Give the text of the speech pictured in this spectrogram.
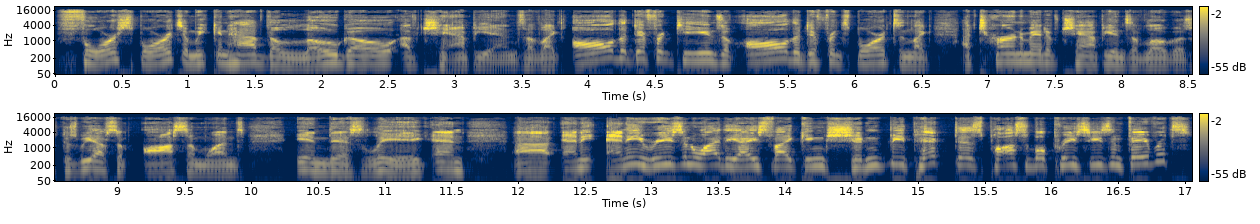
four sports and we can have the logo of champions of like all the different teams of all the different sports and like a tournament of champions of logos because we have some awesome ones in this league. And uh, any any reason why the Ice Vikings shouldn't be picked as possible preseason favorites?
